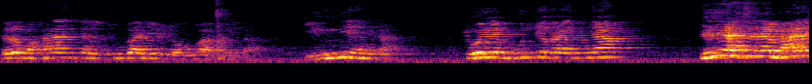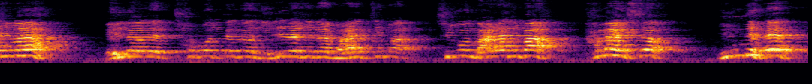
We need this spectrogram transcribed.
여러분 하나님께서 두 가지를 요구합니다. 인내해라. 교회에 문제가 있느냐? 이래라 저래라 말하지 마. 옛날에 초보 때는 이래라 저래라 말했지 마. 지금 말하지 마. 가만히 있어. 인내해.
